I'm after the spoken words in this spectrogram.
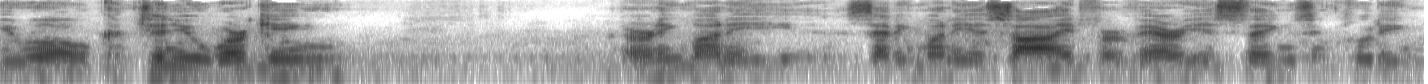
you will continue working, earning money, setting money aside for various things, including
